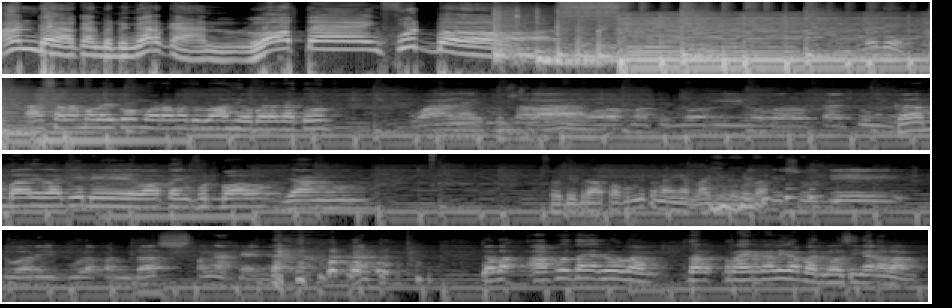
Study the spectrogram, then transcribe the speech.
Anda akan mendengarkan Loteng Football. Oke, assalamualaikum warahmatullahi wabarakatuh. Waalaikumsalam warahmatullahi wabarakatuh. Kembali lagi di Loteng Football yang episode berapa pun kita nggak ingat lagi. tuh. Episode 2018 setengah kayaknya. Coba aku tanya dulu bang, Ter- terakhir kali kapan kalau singkat abang?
